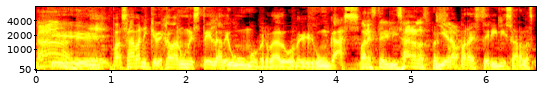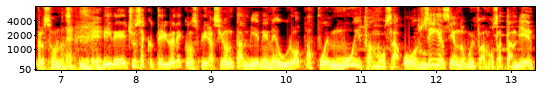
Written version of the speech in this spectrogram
Ah, que pasaban y que dejaban una estela de humo, ¿verdad? O de un gas. Para esterilizar a las personas. Y era para esterilizar a las personas. Y de hecho, esa teoría de conspiración también en Europa fue muy famosa, o sigue siendo muy famosa también,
